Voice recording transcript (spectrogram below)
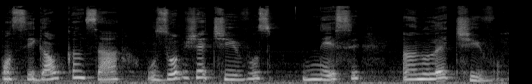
consiga alcançar os objetivos nesse ano letivo.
